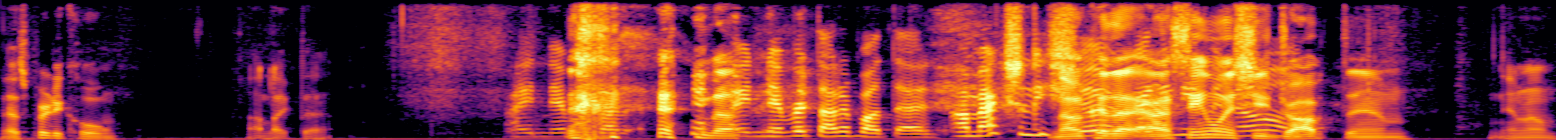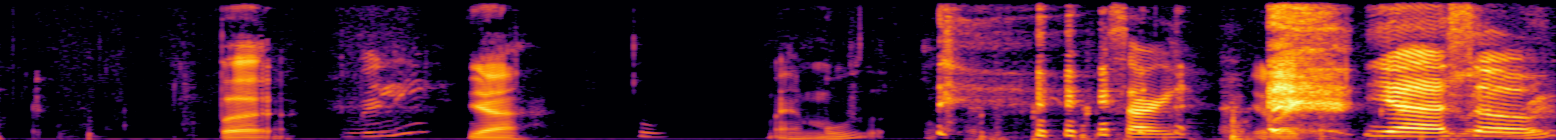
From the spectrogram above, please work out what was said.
That's pretty cool. I like that. I never thought. No. I never thought about that. I'm actually No, because I, I didn't seen even when she dropped them, you know. But Really? yeah, man, move. Sorry. You're like, yeah so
